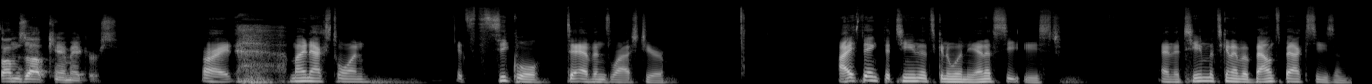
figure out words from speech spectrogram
thumbs up, Cam Akers. All right, my next one. It's the sequel to Evans last year. I think the team that's going to win the NFC East and the team that's going to have a bounce back season,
